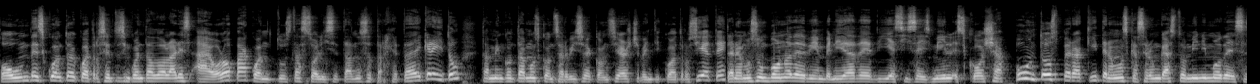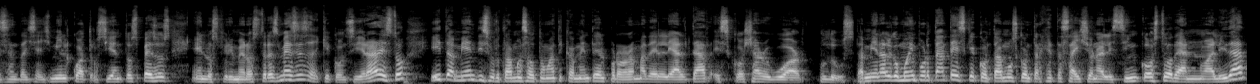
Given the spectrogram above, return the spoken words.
o un descuento de 450 dólares a Europa cuando tú estás solicitando esa tarjeta de crédito. También contamos con servicio de concierge 24/7. Tenemos un bono de bienvenida de 16 mil Scotia puntos, pero aquí tenemos que hacer un gasto mínimo de 66 mil 400 pesos en los primeros tres meses. Hay que considerar esto. Y también disfrutamos automáticamente del programa de lealtad Scotia Reward Plus. También algo muy importante es que contamos con tarjetas adicionales sin costo de anualidad.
